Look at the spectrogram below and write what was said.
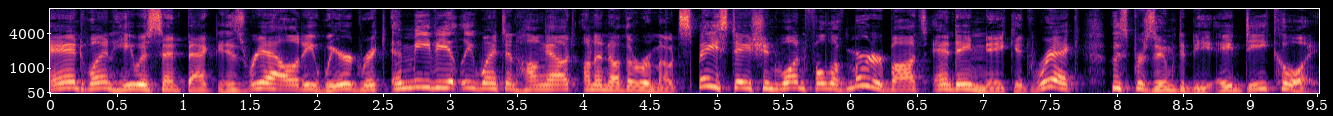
And when he was sent back to his reality, Weird Rick immediately went and hung out on another remote space station, one full of murder bots and a naked Rick, who's presumed to be a decoy.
